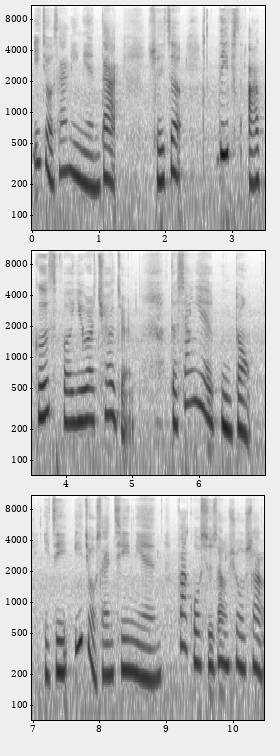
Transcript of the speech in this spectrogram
一九三零年代，随着 Lips are good for your children 的商业运动，以及一九三七年法国时尚秀上，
